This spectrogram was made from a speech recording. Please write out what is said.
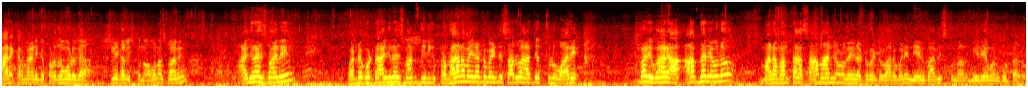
కార్యక్రమానికి ప్రథముడుగా స్వీకరిస్తున్నాం. అవునా స్వామి? ఆంజనేయ స్వామి కొండకొట్ట ఆంజనేయ స్వామి దీనికి ప్రధానమైనటువంటి సర్వ అధ్యక్షులు వారే. మరి వారి ఆధ్వర్యంలో మనమంతా సామాన్యులమైనటువంటి వారమని నేను భావిస్తున్నాను. మీరేమనుకుంటారు?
